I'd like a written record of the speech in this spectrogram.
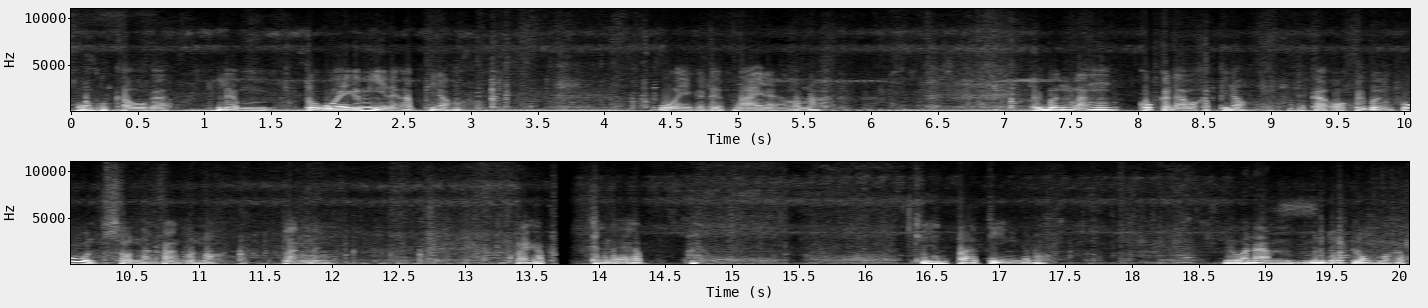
โอ้เขาก็เริ่มตัวอวยก็มีแล้วครับ พี่น้องอวยก็เริ่มร้ายแล้วนะครับเนาะไปเบิ่งหลังกกกระเดาครับพี่น้องแล้วก็ออกไปเบิ่งพูนโซนทางฝั่งผลเนาะหลังหนึ่งไปครับจังไรครับ ที่เห็นปลาตีงอยู่เนาะหรือว่าน้ำมันหยดลงบ่ครับ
